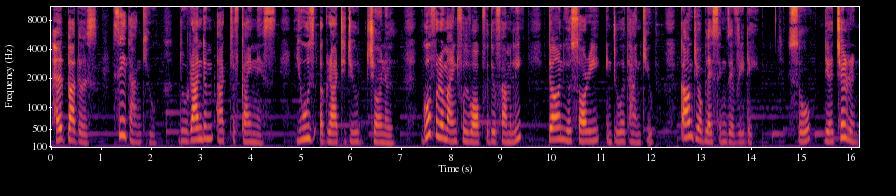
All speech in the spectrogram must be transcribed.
Help others. Say thank you. Do random acts of kindness. Use a gratitude journal. Go for a mindful walk with your family. Turn your sorry into a thank you. Count your blessings every day. So, dear children,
